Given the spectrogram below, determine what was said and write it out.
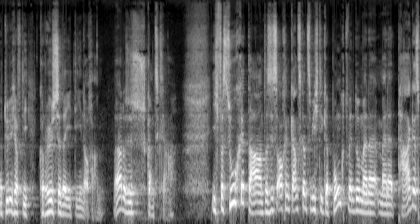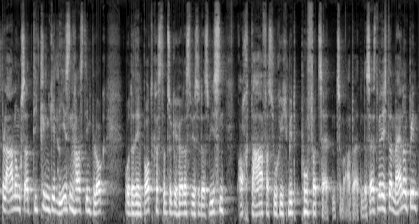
natürlich auf die Größe der Ideen auch an. Ja, das ist ganz klar. Ich versuche da, und das ist auch ein ganz, ganz wichtiger Punkt, wenn du meine, meine Tagesplanungsartikel gelesen hast im Blog oder den Podcast dazu gehört hast, wirst du das wissen, auch da versuche ich mit Pufferzeiten zu arbeiten. Das heißt, wenn ich der Meinung bin,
